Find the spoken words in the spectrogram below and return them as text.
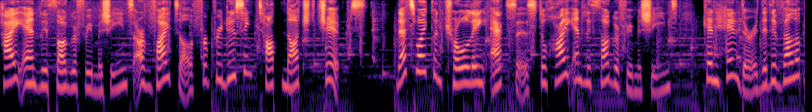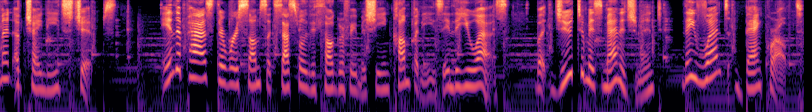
High-end lithography machines are vital for producing top-notch chips. That's why controlling access to high-end lithography machines can hinder the development of Chinese chips. In the past, there were some successful lithography machine companies in the US, but due to mismanagement, they went bankrupt.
